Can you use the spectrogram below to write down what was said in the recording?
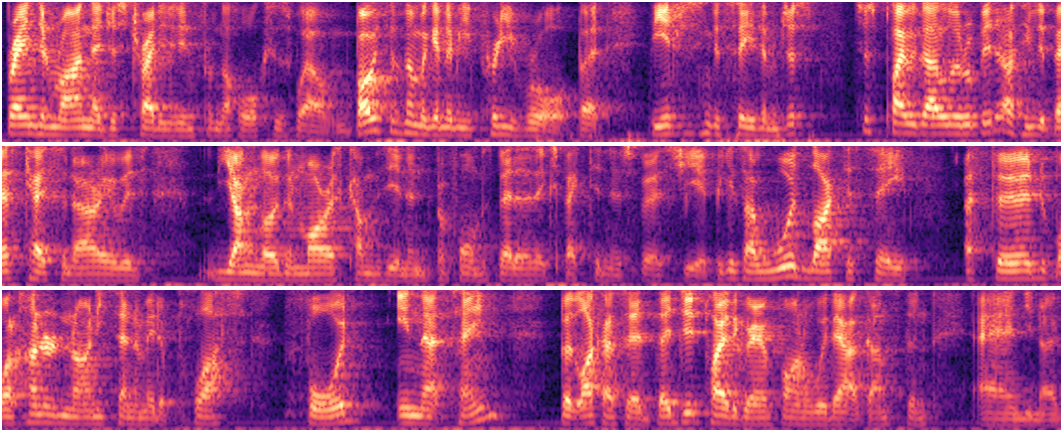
Brandon Ryan, they just traded in from the Hawks as well. Both of them are going to be pretty raw, but be interesting to see them just just play with that a little bit. I think the best case scenario is young Logan Morris comes in and performs better than expected in his first year, because I would like to see a third 190 centimeter plus forward in that team. But like I said, they did play the grand final without Gunston, and you know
